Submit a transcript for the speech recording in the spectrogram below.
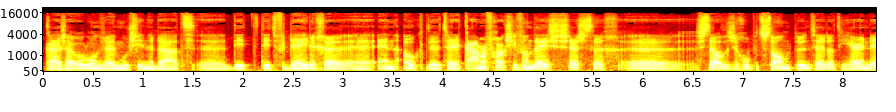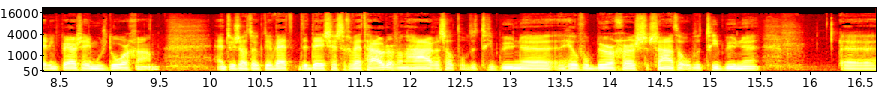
Kajsa Ollongren moest inderdaad uh, dit, dit verdedigen. En ook de Tweede Kamerfractie van D66 stelde zich op het standpunt hè, dat die herindeling per se moest doorgaan. En toen zat ook de, de D60-wethouder van Haren zat op de tribune. Heel veel burgers zaten op de tribune. Uh,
